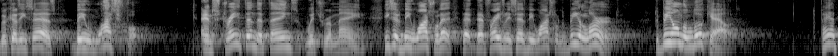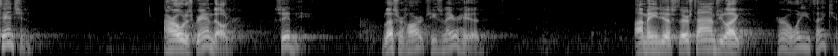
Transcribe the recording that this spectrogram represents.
because he says, Be watchful and strengthen the things which remain. He says, Be watchful. That, that, that phrase when he says be watchful, to be alert, to be on the lookout, pay attention. Our oldest granddaughter, Sydney, bless her heart, she's an airhead. I mean, just there's times you're like, girl, what are you thinking?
